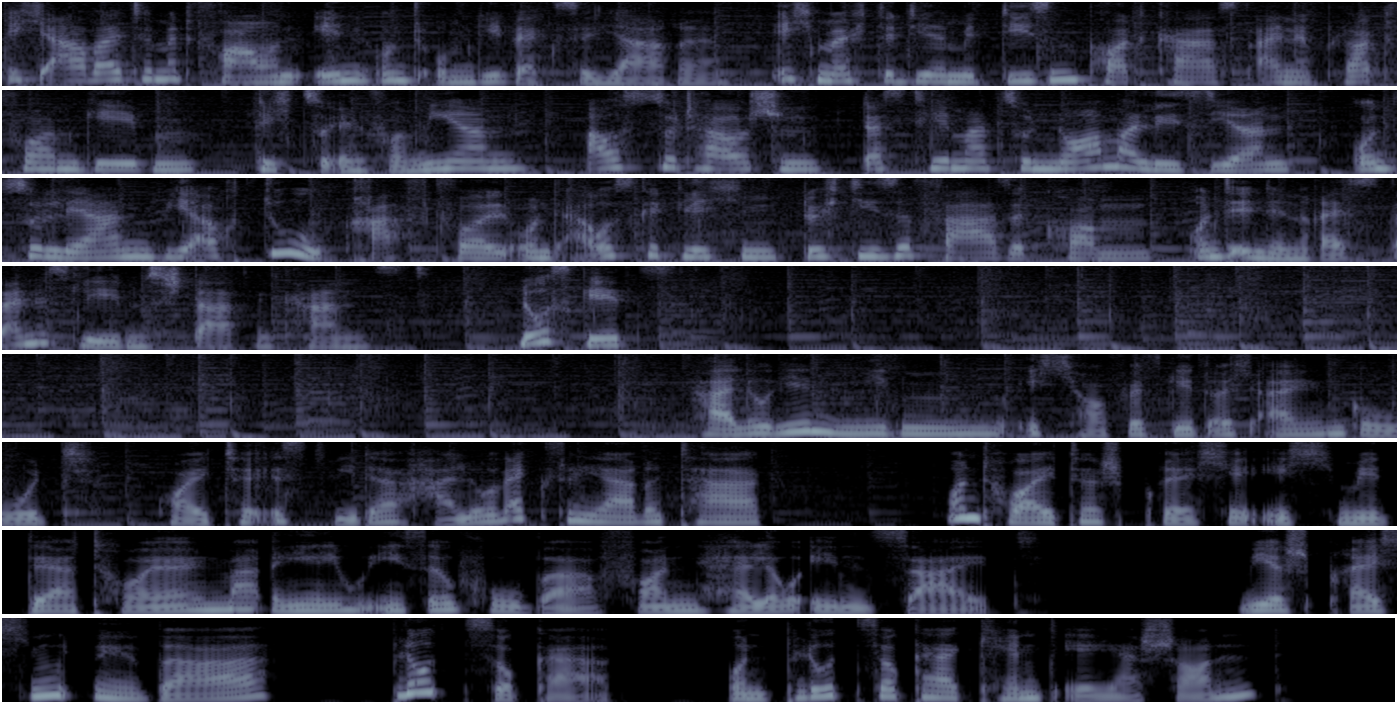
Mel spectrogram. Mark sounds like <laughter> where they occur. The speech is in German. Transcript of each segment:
Ich arbeite mit Frauen in und um die Wechseljahre. Ich möchte dir mit diesem Podcast eine Plattform geben, dich zu informieren, auszutauschen, das Thema zu normalisieren und zu lernen, wie auch du kraftvoll und ausgeglichen durch diese Phase kommen und in den Rest deines Lebens starten kannst. Los geht's! Hallo ihr Lieben, ich hoffe es geht euch allen gut. Heute ist wieder Hallo Wechseljahre Tag und heute spreche ich mit der tollen Marie-Louise Huber von Hello Inside. Wir sprechen über Blutzucker. Und Blutzucker kennt ihr ja schon.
